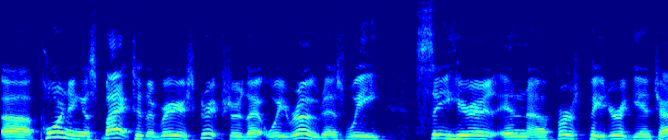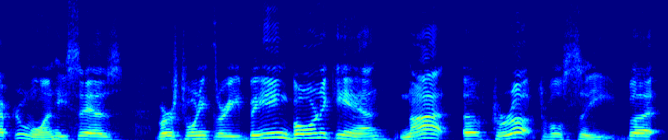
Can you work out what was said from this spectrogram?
uh, pointing us back to the very scripture that we wrote. As we see here in uh, First Peter again, chapter one, he says, verse twenty-three, being born again, not of corruptible seed, but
